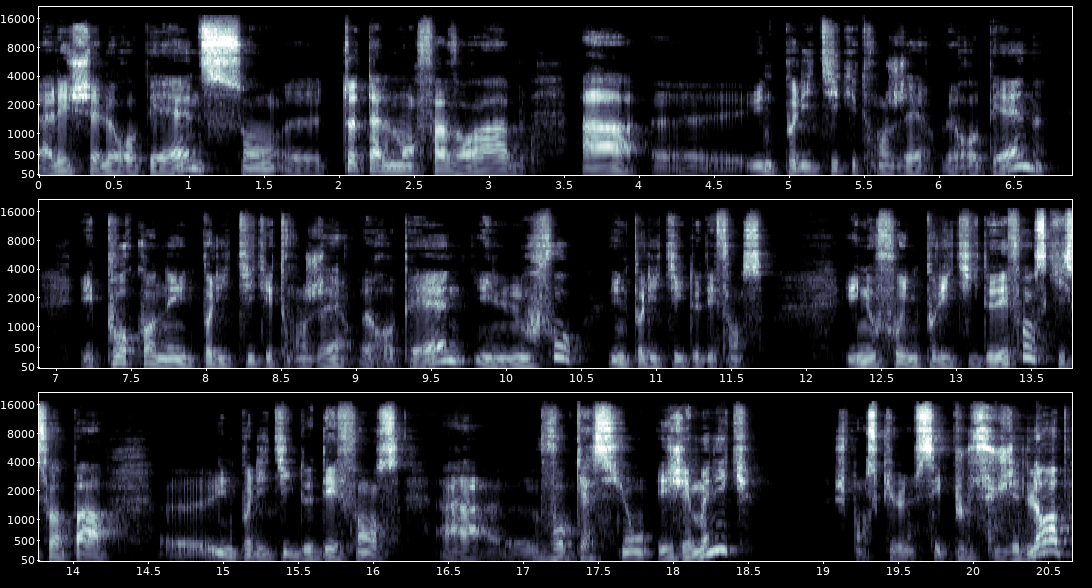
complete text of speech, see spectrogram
à l'échelle européenne sont totalement favorables à une politique étrangère européenne. Et pour qu'on ait une politique étrangère européenne, il nous faut une politique de défense. Il nous faut une politique de défense qui soit pas euh, une politique de défense à vocation hégémonique. Je pense que c'est plus le sujet de l'Europe.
